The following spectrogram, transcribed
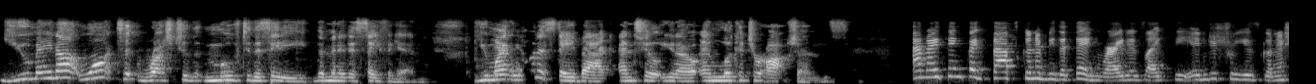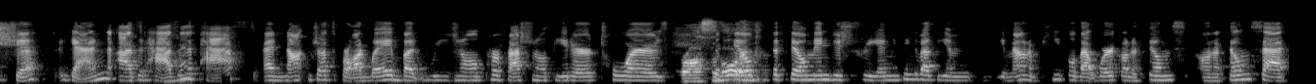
You may not want to rush to the, move to the city the minute it's safe again. You might want to stay back until you know and look at your options and I think like that's going to be the thing, right? Is like the industry is going to shift again as it has mm-hmm. in the past, and not just Broadway, but regional professional theater tours, across the, the board. Film, the film industry. I mean, think about the um, the amount of people that work on a film on a film set.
